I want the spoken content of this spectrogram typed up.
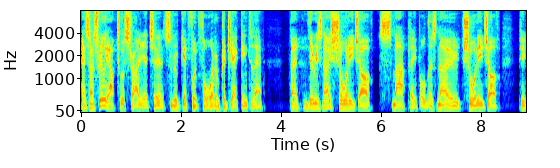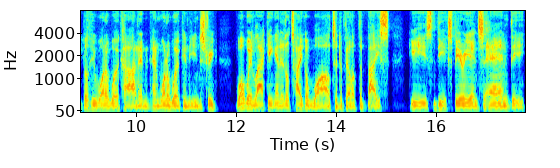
And so it's really up to Australia to sort of get foot forward and project into that. But there is no shortage of smart people. There's no shortage of people who want to work hard and, and want to work in the industry. What we're lacking, and it'll take a while to develop the base, is the experience and the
